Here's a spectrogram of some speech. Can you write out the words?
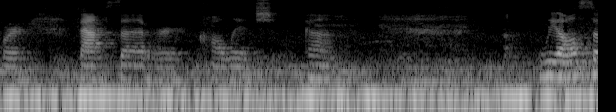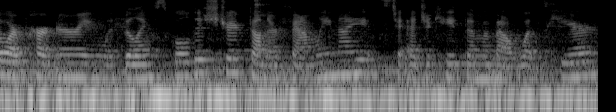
for FAFSA or college. Um, we also are partnering with Billings School District on their family nights to educate them about what's here.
